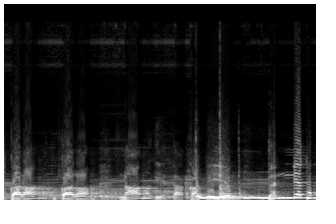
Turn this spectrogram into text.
तुकाराम तुकाराम नाम घेता कापेयम धन्य तुक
